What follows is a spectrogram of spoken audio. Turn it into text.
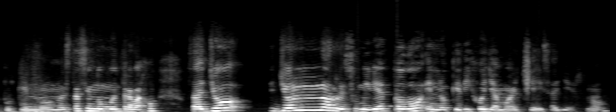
porque no, no está haciendo un buen trabajo. O sea, yo, yo lo resumiría todo en lo que dijo Jamar Chase ayer, ¿no?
